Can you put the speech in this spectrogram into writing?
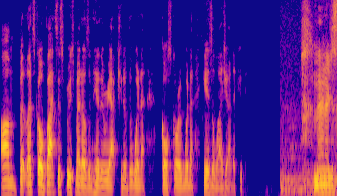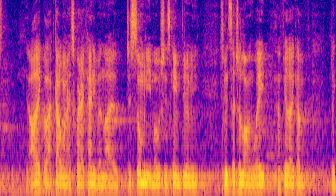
Um, but let's go back to Spruce Meadows and hear the reaction of the winner, goal scoring winner. Here's Elijah Adekugbe. Man, I just I like blacked out when I scored. I can't even lie. Just so many emotions came through me. It's been such a long wait. I feel like I've like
